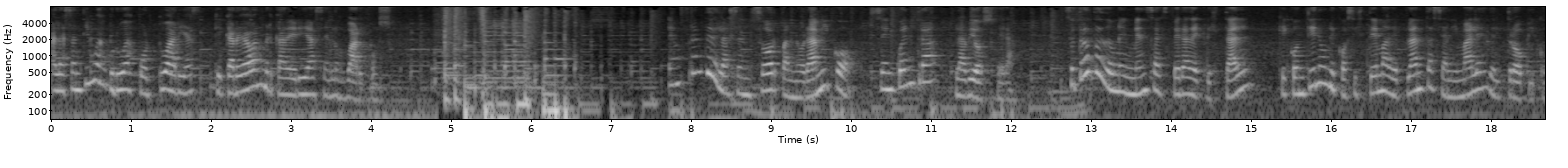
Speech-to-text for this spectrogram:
a las antiguas grúas portuarias que cargaban mercaderías en los barcos. Enfrente del ascensor panorámico se encuentra la biosfera. Se trata de una inmensa esfera de cristal que contiene un ecosistema de plantas y animales del trópico,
